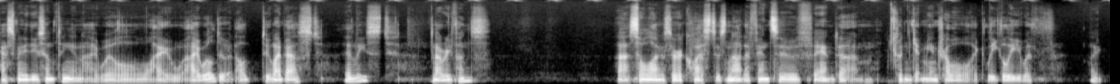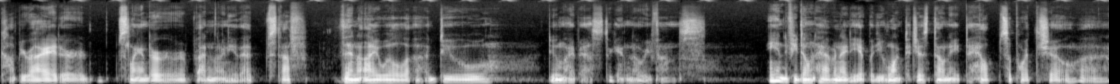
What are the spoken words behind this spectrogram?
ask me to do something, and I will. I I will do it. I'll do my best, at least. No refunds. Uh, so long as the request is not offensive and um, couldn't get me in trouble like legally with like copyright or slander or I don't know any of that stuff, then I will uh, do do my best. Again, no refunds. And if you don't have an idea but you want to just donate to help support the show, uh,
